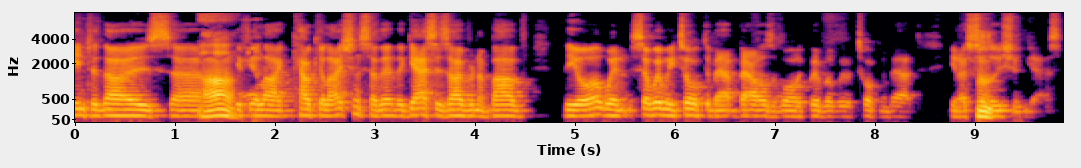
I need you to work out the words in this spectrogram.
into those, uh, oh. if you like, calculations. So the, the gas is over and above the oil. When so when we talked about barrels of oil equivalent, we were talking about you know hmm. solution mm. gas.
